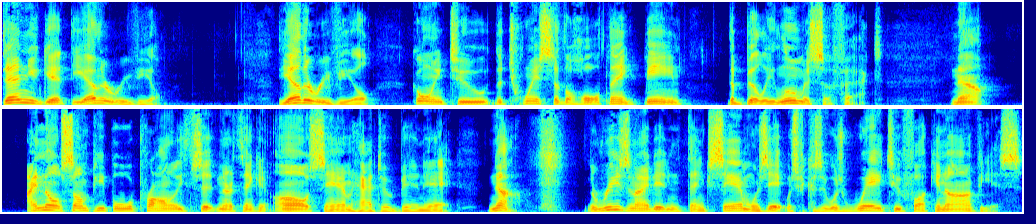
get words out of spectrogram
Then you get the other reveal. The other reveal going to the twist of the whole thing being the Billy Loomis effect. Now, I know some people were probably sitting there thinking, oh, Sam had to have been it. No. The reason I didn't think Sam was it was because it was way too fucking obvious.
